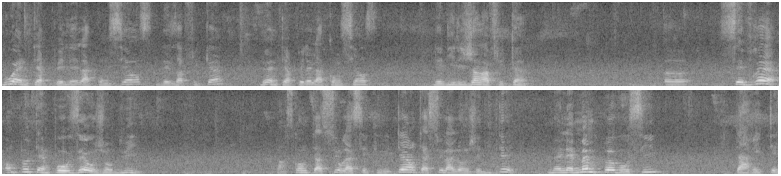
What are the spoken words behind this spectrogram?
doit interpeller la conscience des Africains, doit interpeller la conscience des dirigeants africains. Euh, c'est vrai, on peut t'imposer aujourd'hui. Parce qu'on t'assure la sécurité, on t'assure la longévité, mais les mêmes peuvent aussi t'arrêter.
